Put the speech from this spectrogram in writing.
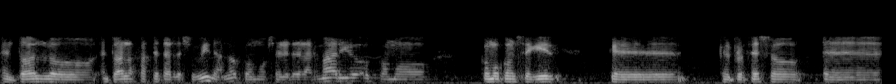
en, todos en todas las facetas de su vida, ¿no? Cómo salir del armario, cómo, cómo conseguir que, que el proceso eh,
